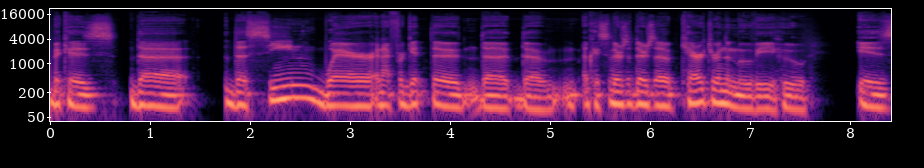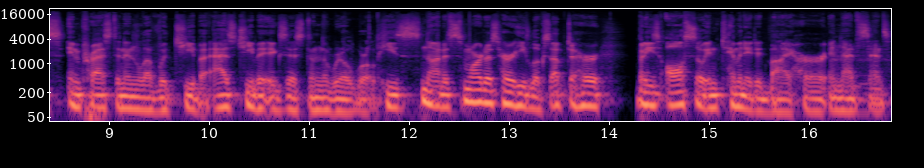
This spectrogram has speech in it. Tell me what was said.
because the the scene where and I forget the the the okay so there's a, there's a character in the movie who is impressed and in love with Chiba as Chiba exists in the real world. He's not as smart as her, he looks up to her, but he's also intimidated by her in that sense.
